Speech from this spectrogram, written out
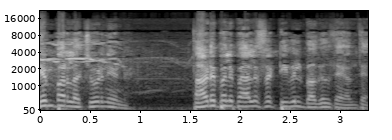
ఏం పర్లా చూడండి తాడేపల్లి ప్యాలెస్లో టీవీలు బగులుతాయి అంతే.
